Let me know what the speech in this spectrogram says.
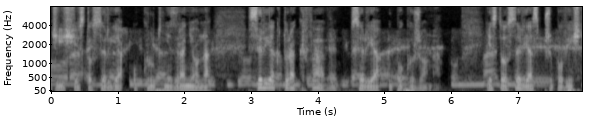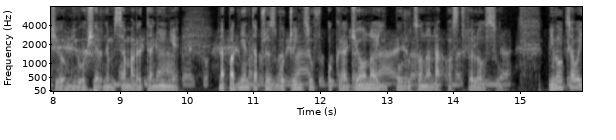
Dziś jest to Syria okrutnie zraniona, Syria, która krwawi, Syria upokorzona. Jest to Syria z przypowieści o miłosiernym Samarytaninie, napadnięta przez złoczyńców, okradziona i porzucona na pastwę losu. Mimo całej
